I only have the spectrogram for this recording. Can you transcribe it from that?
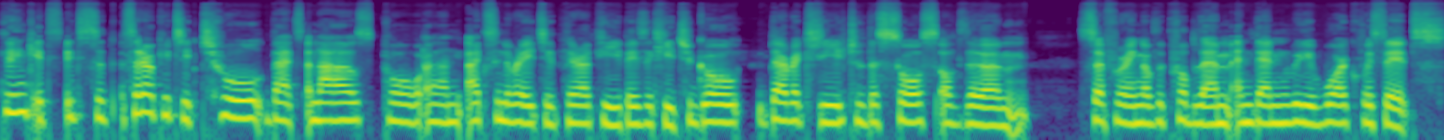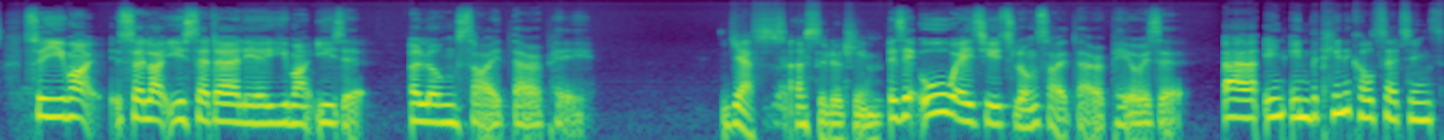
think it's it's a therapeutic tool that allows for an accelerated therapy basically to go directly to the source of the um, suffering of the problem and then really work with it. So you might, so like you said earlier, you might use it alongside therapy. Yes, absolutely. Is it always used alongside therapy or is it? Uh, in, in the clinical settings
